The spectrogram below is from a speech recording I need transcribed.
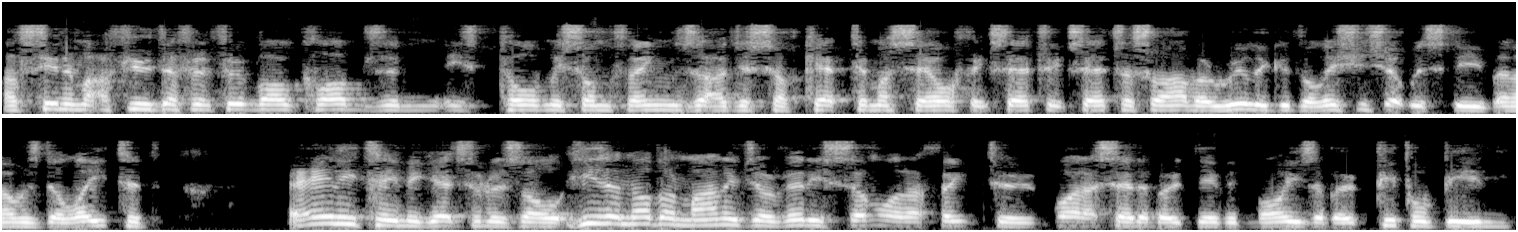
I've seen him at a few different football clubs, and he's told me some things that I just have kept to myself, etc., etc. So I have a really good relationship with Steve, and I was delighted anytime he gets a result, he's another manager very similar, I think, to what I said about David Moyes, about people being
